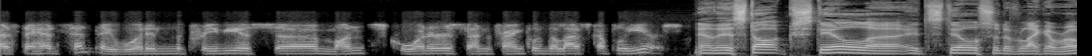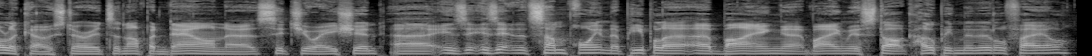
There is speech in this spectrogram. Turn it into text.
as they had said they would in the previous uh, months, quarters, and frankly, the last couple of years. Now, their stock still, uh, it's still sort of like a roller coaster. It's an up and down uh, situation. Uh, is, is it at some point that people are, are buying, uh, buying this stock hoping that it'll fail?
